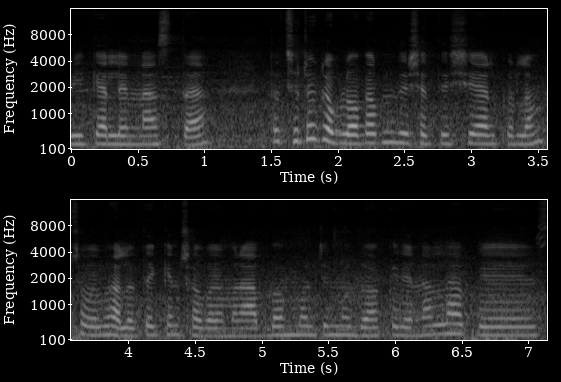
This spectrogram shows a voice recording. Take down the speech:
বিকালের নাস্তা। তো ছোটো একটা ব্লগ আপনাদের সাথে শেয়ার করলাম। সবাই ভালো থাকেন, সবাই আমার আব্বা আম্মার জন্য দোয়া করেন। আল্লাহ হাফেজ।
